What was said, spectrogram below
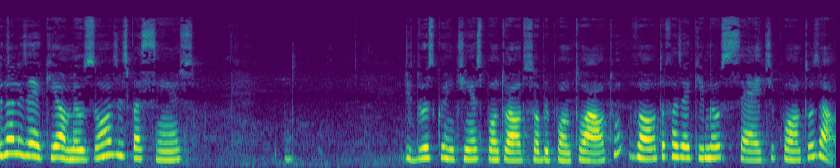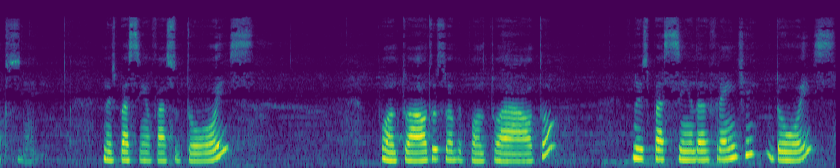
Finalizei aqui, ó, meus 11 espacinhos de duas correntinhas ponto alto sobre ponto alto. Volto a fazer aqui meus sete pontos altos. No espacinho eu faço dois, ponto alto sobre ponto alto. No espacinho da frente, dois.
